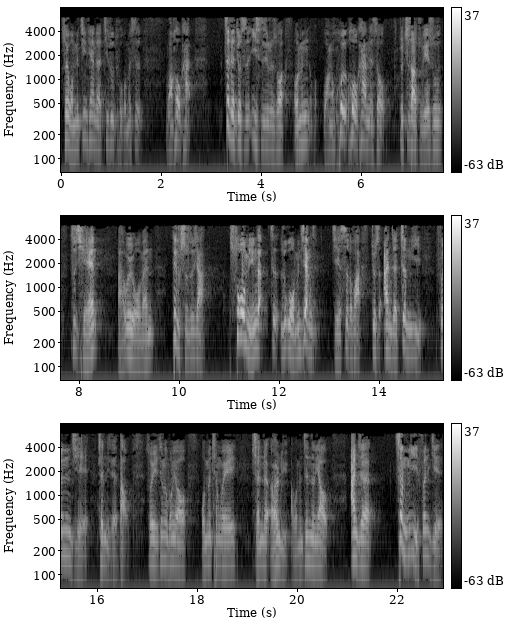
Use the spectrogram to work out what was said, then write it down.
所以，我们今天的基督徒，我们是往后看。这个就是意思，就是说，我们往后后看的时候，就知道主耶稣之前啊为我们定十字架，说明了这。如果我们这样解释的话，就是按着正义分解真理的道。所以，听众朋友。我们成为神的儿女，我们真正要按着正义分解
